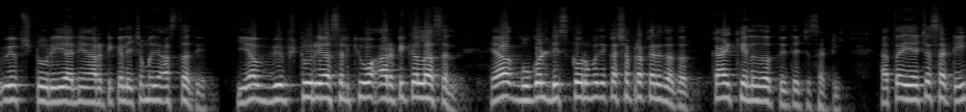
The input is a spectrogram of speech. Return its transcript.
वेब स्टोरी आणि आर्टिकल याच्यामध्ये असतात आहे या वेब स्टोरी असेल किंवा आर्टिकल असेल ह्या गुगल डिस्कवरमध्ये कशा प्रकारे जातात? काय केलं जातं त्याच्यासाठी? आता याच्यासाठी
